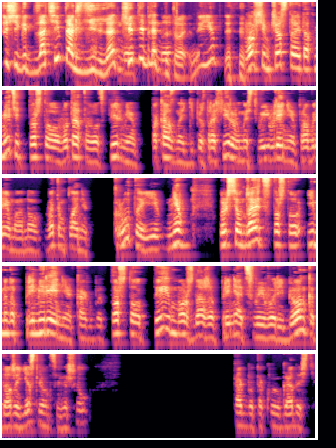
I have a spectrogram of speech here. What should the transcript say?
Слушай, говорит, зачем так сделали, да? Да, Че ты, блядь, да. этого? Ну, ёпта. в общем, что стоит отметить, то, что вот это вот в фильме показанная гипертрофированность, выявление проблемы, оно в этом плане круто, и мне больше всего нравится то, что именно примирение, как бы, то, что ты можешь даже принять своего ребенка, даже если он совершил как бы такую гадость.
